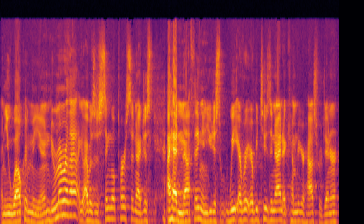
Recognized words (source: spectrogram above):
and you welcomed me in? Do you remember that? I was a single person. I just I had nothing, and you just we every every Tuesday night I come to your house for dinner.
